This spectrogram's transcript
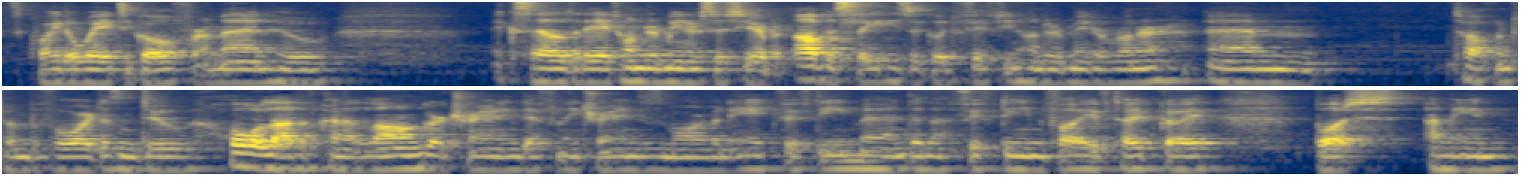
it's quite a way to go for a man who excelled at 800 meters this year, but obviously he's a good 1500 meter runner. Um, talking to him before, doesn't do a whole lot of kind of longer training. Definitely trains as more of an 8-15 man than a 15-5 type guy. But I mean,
